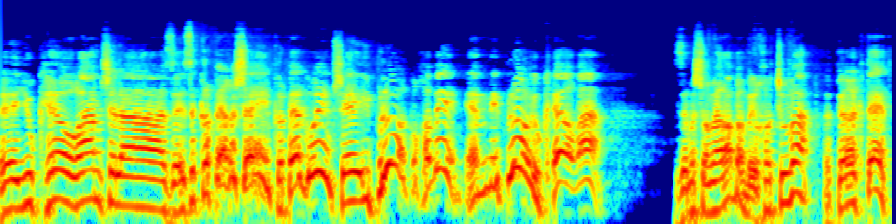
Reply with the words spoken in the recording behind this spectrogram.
אה, יוקהה אורם של הזה? זה כלפי הרשעים, כלפי הגויים, שיפלו הכוכבים, הם יפלו, יוקהה אורם. זה מה שאומר רבא בהלכות תשובה, בפרק ט',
